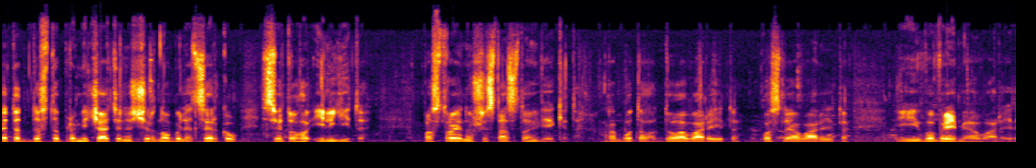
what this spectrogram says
Это достопримечательность Чернобыля, церковь святого Ильита, построена в 16 веке. Работала до аварии, после аварии и во время аварии.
